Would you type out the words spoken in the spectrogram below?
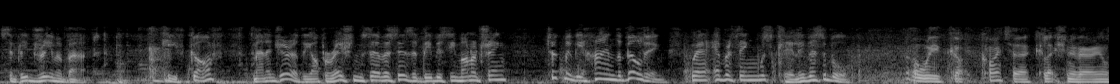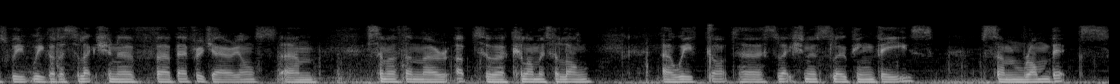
simply dream about. Keith Goff, manager of the operations services at BBC Monitoring, took me behind the building where everything was clearly visible. We've got quite a collection of aerials. We, we've got a selection of uh, beverage aerials. Um, some of them are up to a kilometre long. Uh, we've got a selection of sloping Vs, some rhombics,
